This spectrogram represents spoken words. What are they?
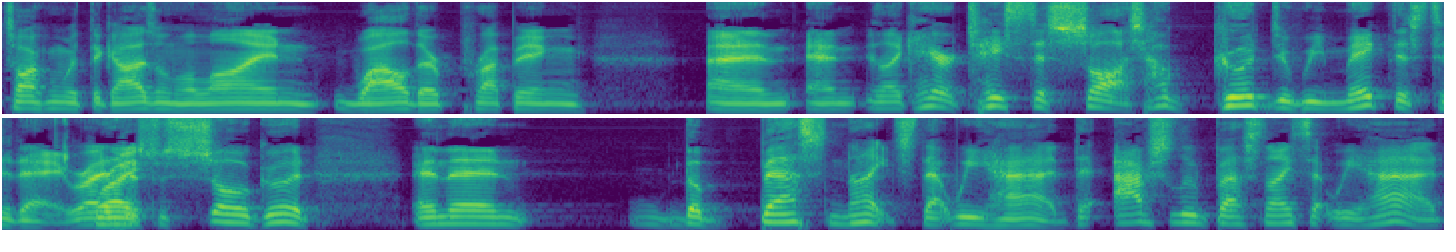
talking with the guys on the line while they're prepping and and you're like here taste this sauce how good did we make this today right, Right. this was so good and then the best nights that we had the absolute best nights that we had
